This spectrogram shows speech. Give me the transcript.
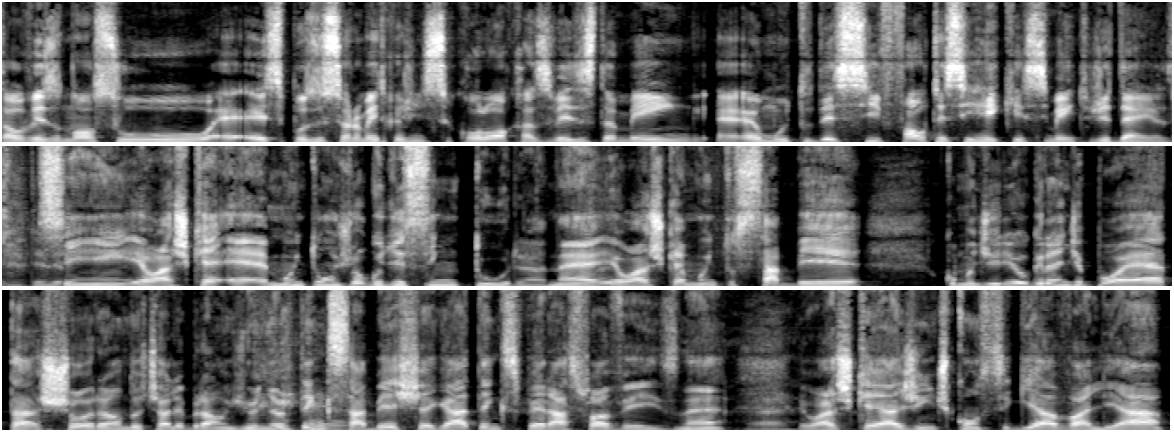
talvez o nosso é, esse posicionamento que a gente se coloca às vezes também é, é muito desse falta esse enriquecimento de ideias, entendeu? Sim, eu acho que é, é muito um jogo de cintura, né? Eu acho que é muito saber, como diria o grande poeta chorando Charlie Brown Jr., tem que saber chegar, tem que esperar a sua vez, né? Eu acho que é a gente conseguir avaliar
